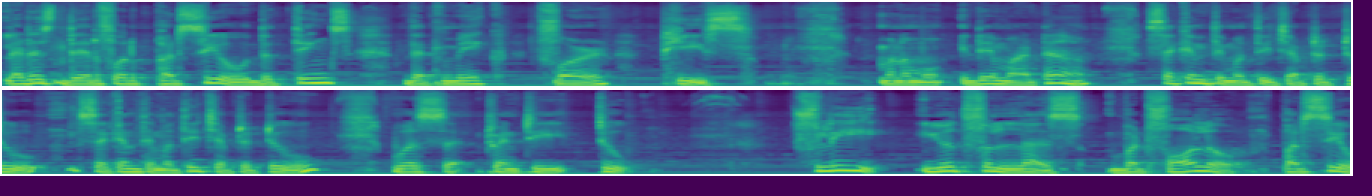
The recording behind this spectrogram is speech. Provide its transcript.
Let us therefore pursue the things that make for peace. మనము ఇదే మాట second Timothy chapter two second Timothy chapter two verse twenty two flee youthful lusts but follow pursue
